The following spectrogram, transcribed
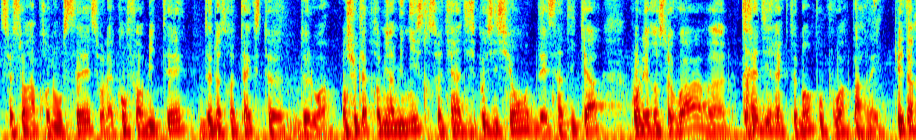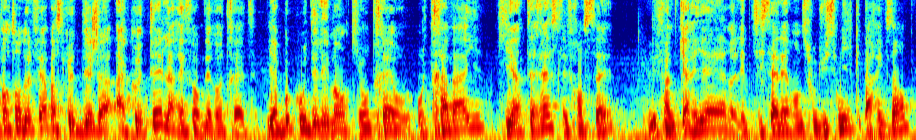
se sera prononcé sur la conformité de notre texte de loi. Ensuite, la Première ministre se tient à disposition des syndicats pour les recevoir euh, très directement pour pouvoir parler. Il est important de le faire parce que déjà, à côté de la réforme des retraites, il y a beaucoup d'éléments qui ont trait au, au travail, qui intéressent les Français les fins de carrière, les petits salaires en dessous du SMIC, par exemple,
